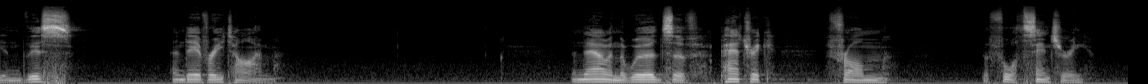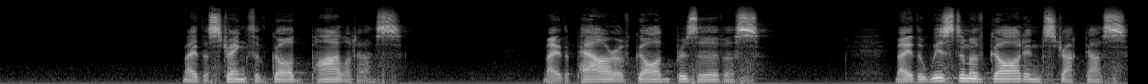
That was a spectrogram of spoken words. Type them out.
in this and every time. And now, in the words of Patrick from the fourth century. May the strength of God pilot us. May the power of God preserve us. May the wisdom of God instruct us.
